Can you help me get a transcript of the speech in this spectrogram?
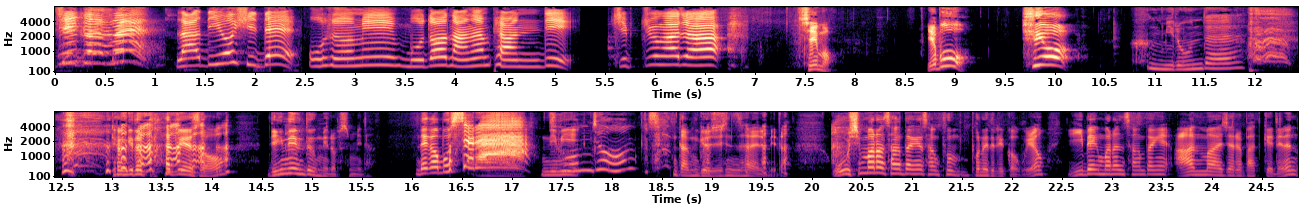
지금은 라디오 시대 웃음이 묻어나는 편지 집중하자 제목 여보 튀어 흥미로운데. 경기도 파주에서 닉네임도 흥미롭습니다. 내가 못 살아 님이 점점. 남겨주신 사연입니다. 50만 원 상당의 상품 보내드릴 거고요. 200만 원 상당의 안마의자를 받게 되는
